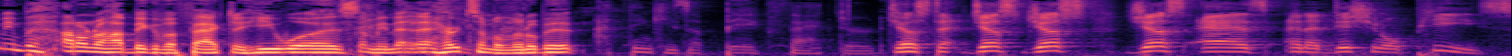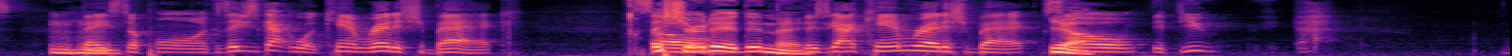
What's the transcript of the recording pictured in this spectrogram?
I mean, but I don't know how big of a factor he was. I mean, that, that hurts him a little bit. I think he's a big factor. Just just just just as an additional piece mm-hmm. based upon because they just got what Cam Reddish back. They sure did, didn't they? They got Cam Reddish back. Yeah. So if you.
